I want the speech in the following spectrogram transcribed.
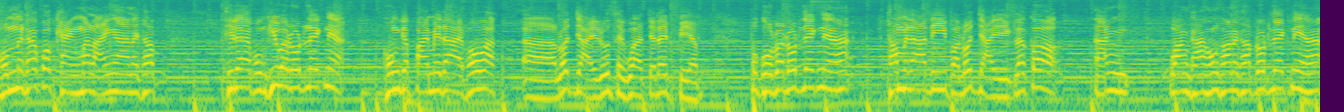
ผมนะครับก็แข่งมาหลายงานนะครับ ที่แรกผมคิดว่ารถเล็กเนี่ยคงจะไปไม่ได้ เพราะว่าเอ่อรถใหญ่รู้สึกว่าจะได้เปรียบ ปรากฏว่ารถเล็กเนี่ยฮะทำเวลาดีกว่ารถใหญ่อีก แล้วก็การวางทางของเขานะครับ รถเล็กเนี่ยฮะ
